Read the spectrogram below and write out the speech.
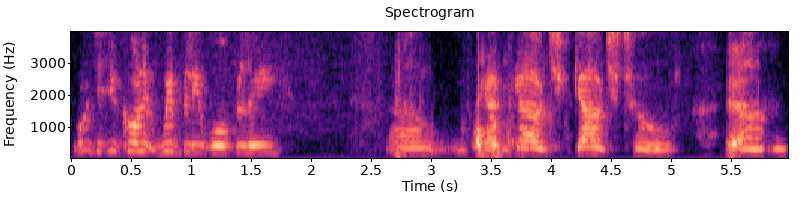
what did you call it? Wibbly wobbly um, gouge gouge tool. Yeah. Um,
